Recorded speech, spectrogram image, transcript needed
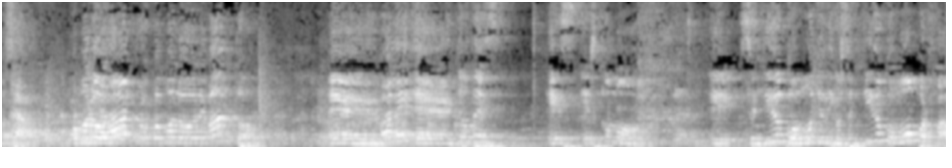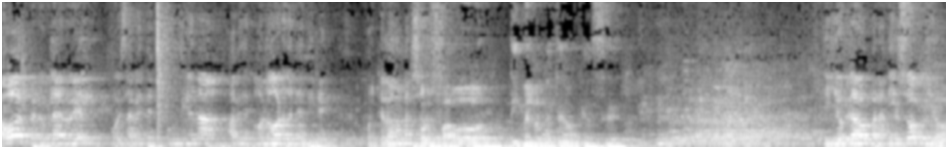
O sea, cómo lo agarro, cómo lo levanto. Eh, ¿Vale? Eh, entonces, es, es como eh, sentido común. Yo digo, sentido común, por favor. Pero claro, él, pues a veces funciona, a veces con órdenes directas. Porque son Por favor, dime lo que tengo que hacer. Y yo, claro, para mí es obvio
